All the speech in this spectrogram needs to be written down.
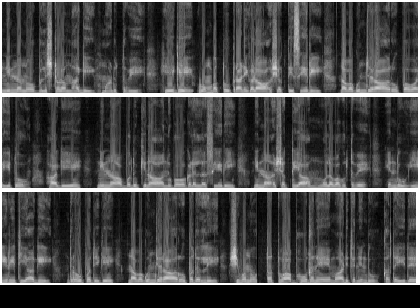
ನಿನ್ನನ್ನು ಬಲಿಷ್ಠಳನ್ನಾಗಿ ಮಾಡುತ್ತವೆ. ಹೇಗೆ ಒಂಬತ್ತು ಪ್ರಾಣಿಗಳ ಶಕ್ತಿ ಸೇರಿ ನವಗುಂಜರ ರೂಪವಾಯಿತು, ಹಾಗೆಯೇ ನಿನ್ನ ಬದುಕಿನ ಅನುಭವಗಳೆಲ್ಲ ಸೇರಿ ನಿನ್ನ ಶಕ್ತಿಯ ಮೂಲವಾಗುತ್ತವೆ ಎಂದು ಈ ರೀತಿಯಾಗಿ ದ್ರೌಪದಿಗೆ ನವಗುಂಜರ ರೂಪದಲ್ಲಿ ಶಿವನು ತತ್ವ ಬೋಧನೆ ಮಾಡಿದನೆಂದು ಕಥೆಯಿದೆ.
